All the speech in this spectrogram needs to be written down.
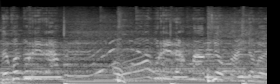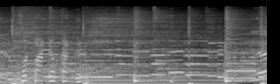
เป็นคนบุรี จังเลยอะคนบ้านเดียวกันเดี๋ยวนี้เย้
